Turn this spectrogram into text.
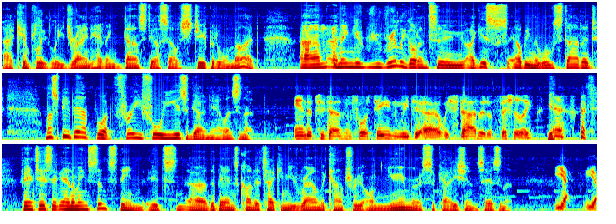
uh, completely drained, having danced ourselves stupid all night. Um, I mean, you you really got into. I guess Albie and the Wolves started. Must be about what three, four years ago now, isn't it? End of 2014, we uh, we started officially. Yeah. Fantastic, and I mean, since then, it's uh, the band's kind of taken you around the country on numerous occasions, hasn't it? Yeah, yeah.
